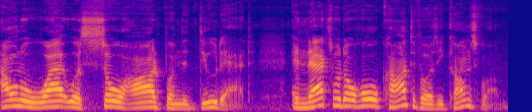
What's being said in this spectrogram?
I don't know why it was so hard for him to do that. And that's where the whole controversy comes from.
